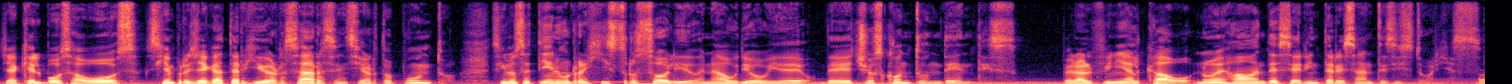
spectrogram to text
ya que el voz a voz siempre llega a tergiversarse en cierto punto, si no se tiene un registro sólido en audio o video de hechos contundentes. Pero al fin y al cabo no dejaban de ser interesantes historias.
